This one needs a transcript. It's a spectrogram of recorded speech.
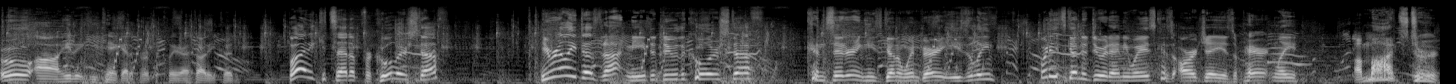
Ooh, oh, he, he can't get a perfect clear. I thought he could. But he could set up for cooler stuff. He really does not need to do the cooler stuff, considering he's going to win very easily. But he's going to do it anyways, because RJ is apparently a monster.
